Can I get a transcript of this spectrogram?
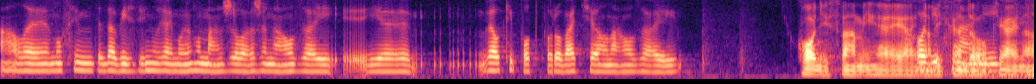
Ale musím teda vyzdvihnúť aj môjho manžela, že naozaj je veľký podporovateľ, naozaj chodí s vami, hej, aj chodí na víkendovky, aj na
